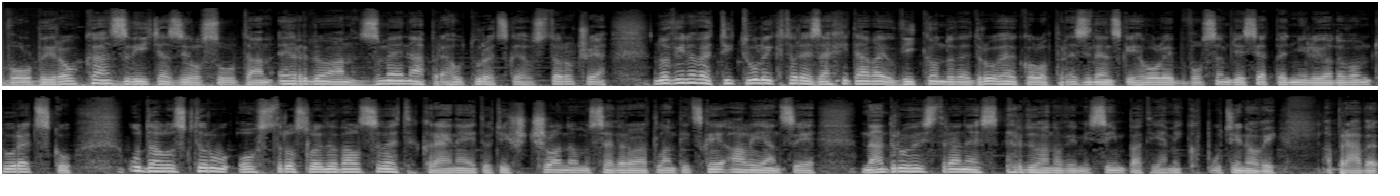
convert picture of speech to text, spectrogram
Voľby roka zvíťazil sultán Erdoğan, sme na Prahu tureckého storočia. Novinové tituly, ktoré zachytávajú výkondové druhé kolo prezidentských volieb v 85 miliónovom Turecku. Udalosť, ktorú ostro sledoval svet. Krajina je totiž členom Severoatlantickej aliancie. Na druhej strane s Erdoğanovými sympatiami k Putinovi. A práve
